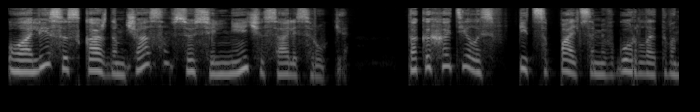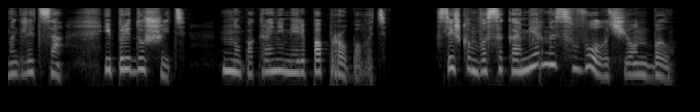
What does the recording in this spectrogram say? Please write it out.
У Алисы с каждым часом все сильнее чесались руки. Так и хотелось впиться пальцами в горло этого наглеца и придушить, ну, по крайней мере, попробовать. Слишком высокомерной сволочью он был.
